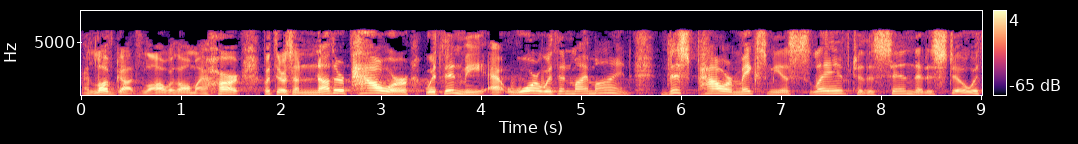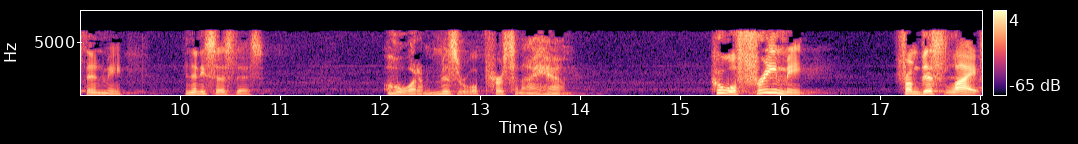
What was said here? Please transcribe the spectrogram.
I love God's law with all my heart, but there's another power within me at war within my mind. This power makes me a slave to the sin that is still within me. And then he says this Oh, what a miserable person I am. Who will free me from this life.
